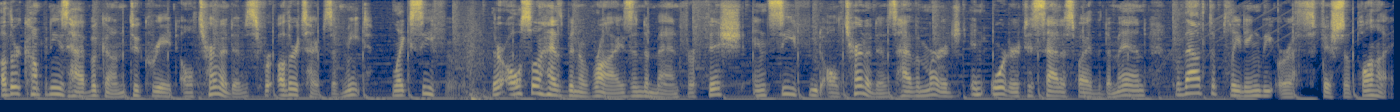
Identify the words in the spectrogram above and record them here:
other companies have begun to create alternatives for other types of meat, like seafood. There also has been a rise in demand for fish, and seafood alternatives have emerged in order to satisfy the demand without depleting the Earth's fish supply.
